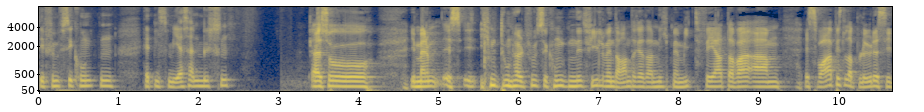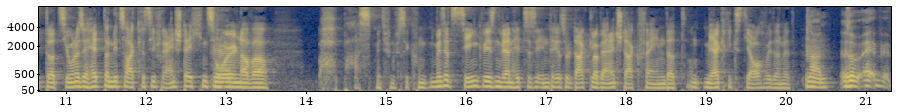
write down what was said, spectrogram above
die 5 Sekunden hätten es mehr sein müssen? Also, ich meine, es, ihm tun halt fünf Sekunden nicht viel, wenn der andere dann nicht mehr mitfährt, aber ähm, es war ein bisschen eine blöde Situation. Also, er hätte da nicht so aggressiv reinstechen sollen, ja. aber oh, passt mit fünf Sekunden. Wenn es jetzt zehn gewesen wären, hätte das Endresultat, glaube ich, auch nicht stark verändert. Und mehr kriegst du ja auch wieder nicht. Nein, also äh,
